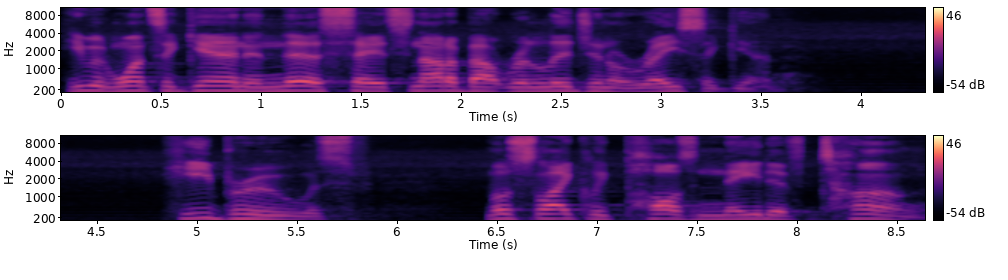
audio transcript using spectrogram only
He would once again in this say it's not about religion or race again. Hebrew was most likely Paul's native tongue.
